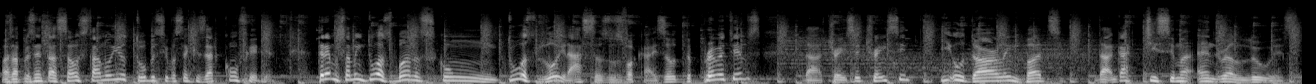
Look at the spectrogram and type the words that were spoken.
Mas a apresentação está no YouTube se você quiser conferir. Teremos também duas bandas com duas loiraças nos vocais: o The Primitives, da Tracy Tracy, e o Darling Buds, da gatíssima Andrea Lewis.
